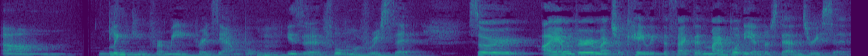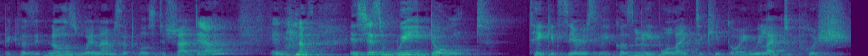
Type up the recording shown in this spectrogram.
um, blinking for me, for example, mm. is a form of reset. So I am very much okay with the fact that my body understands reset because it knows when I'm supposed to shut down, and it's just we don't take it seriously because yeah. people like to keep going. We like to push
